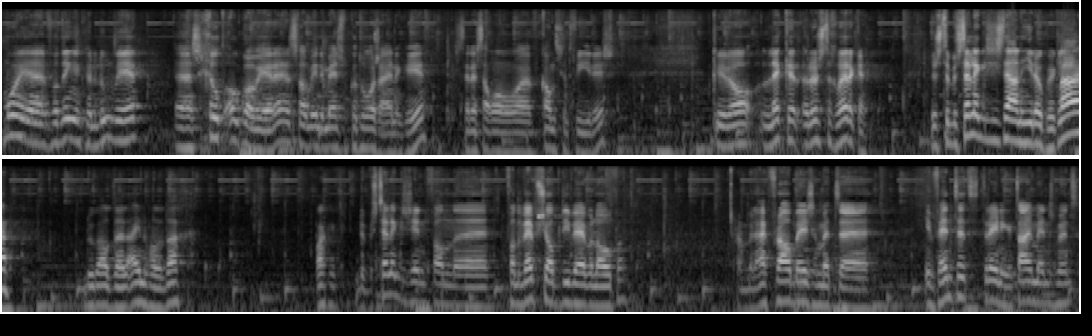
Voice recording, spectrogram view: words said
Mooi uh, veel dingen kunnen doen weer. Uh, scheelt ook wel weer, hè. Het zal weer de mensen op kantoor zijn een keer. Als de rest allemaal vakantie aan het vieren is. Kun je wel lekker rustig werken. Dus de bestellingen staan hier ook weer klaar. Dat doe ik altijd aan het einde van de dag. Pak ik de bestellingen in van, van de webshop die we hebben lopen. Ik ben eigenlijk vooral bezig met uh, Invented, training en time management.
